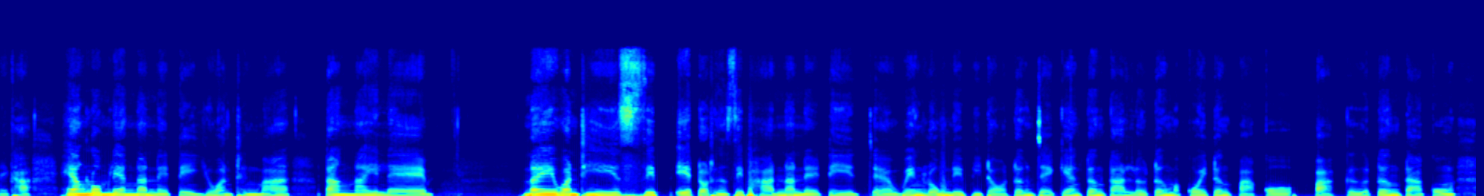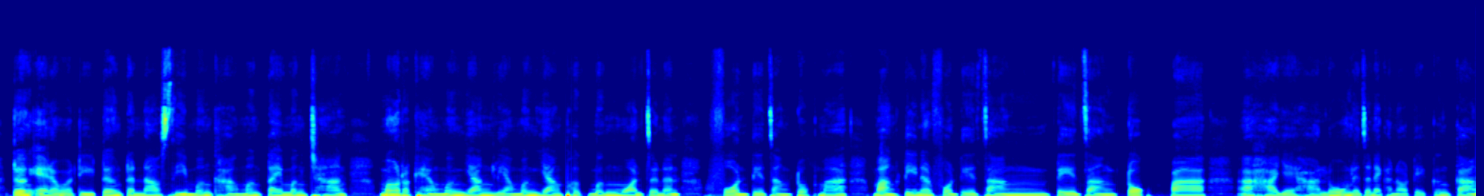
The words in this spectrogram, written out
นะคะแห้งลมแรงนั่นในเตยวนถึงมาตั้งในแล ในวันที่ 11 ต่อถึง 15 นั่นในตีเว้งหลงในปีต่อเติ้งใจแก้งเติ้งตาเหลือเติ้งมะก้อยเติ้งปากโก ปากเก๋อเติ้งตากง เติ้งแอรวดี เติ้งตะนาวสีเมืองขางเมืองใต้เมืองชาง เมืองระแข่งเมืองย่างเหลียงเมืองย่างเผิกเมืองมวนเจนั้นฝนเตจังตกมาบางตีนั่นฝนเตจังเตจังตกป้าอาหาใหญ่หาลงเนี่ยจะในขนอเตกึ่งกลาง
